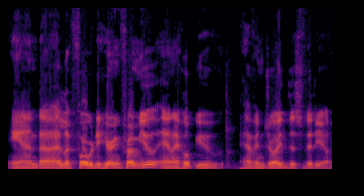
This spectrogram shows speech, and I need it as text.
And uh, I look forward to hearing from you, and I hope you have enjoyed this video.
